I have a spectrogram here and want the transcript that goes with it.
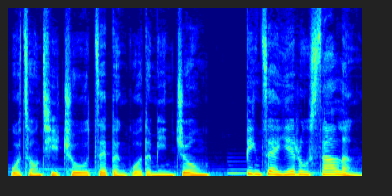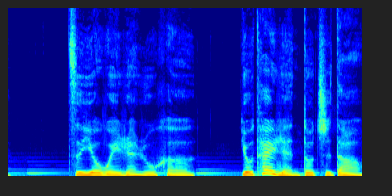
我从起初在本国的民中，并在耶路撒冷，自幼为人如何，犹太人都知道。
